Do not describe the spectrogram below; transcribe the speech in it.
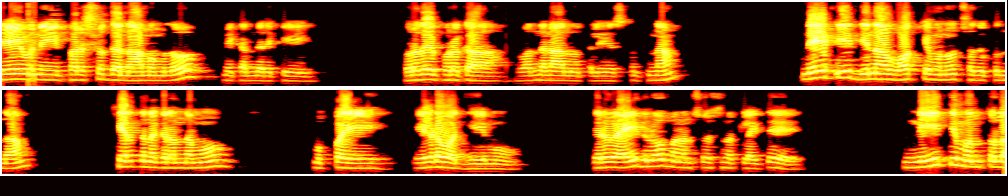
దేవుని పరిశుద్ధ నామములో మీకు అందరికీ హృదయపూర్వక వందనాలు తెలియజేసుకుంటున్నాం. నేటి దిన వాక్యమును చదువుకుందాం. కీర్తన గ్రంథము ముప్పై ఏడవ అధ్యాయము. ఇరవై ఐదులో మనం చూసినట్లయితే నీతిమంతుల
